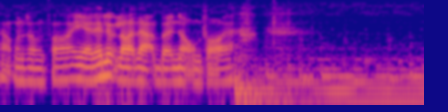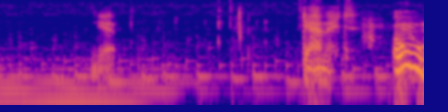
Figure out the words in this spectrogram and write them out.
that one's on fire. Yeah, they look like that, but not on fire. yeah. Damn it. Oh!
